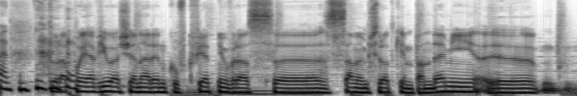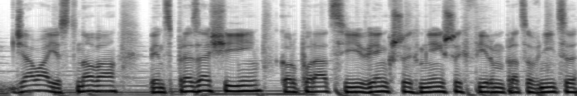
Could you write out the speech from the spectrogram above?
e, która pojawiła się na rynku w kwietniu wraz e, z samym środkiem pandemii. E, Działa, jest nowa, więc prezesi korporacji, większych, mniejszych firm, pracownicy,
